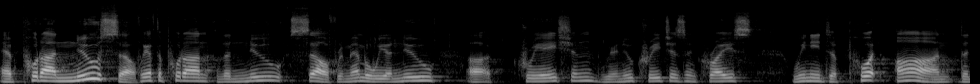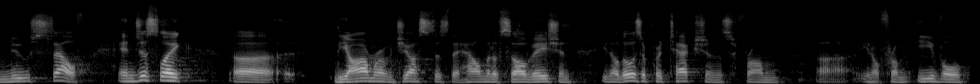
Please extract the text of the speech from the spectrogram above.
have put on new self. We have to put on the new self. Remember, we are new uh, creation, we are new creatures in Christ. We need to put on the new self. And just like uh, the armor of justice, the helmet of salvation, you know, those are protections from you know, from evil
